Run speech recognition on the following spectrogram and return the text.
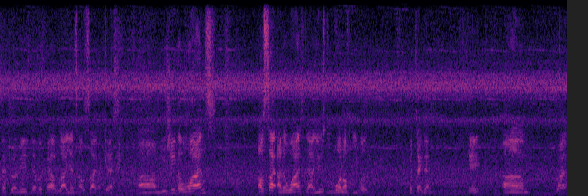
statuaries. They have a pair of lions outside, I guess. Um, usually the ones outside are the ones that are used to wall off evil, protect them. Okay. Um, right,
